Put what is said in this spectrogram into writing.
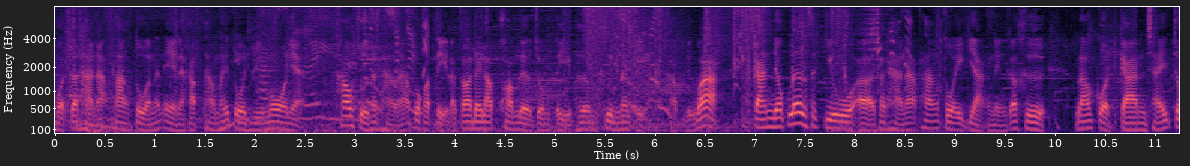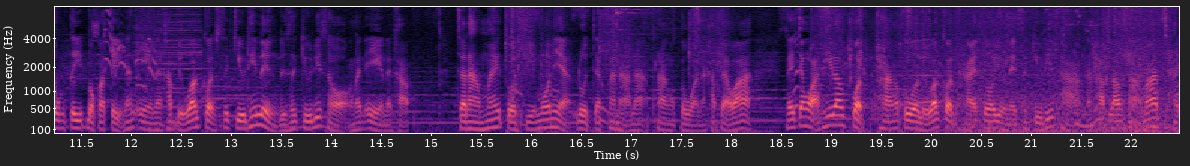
หมดสถานะพลางตัวนั่นเองนะครับทำให้ตัวทีโมเนี่ยเข้าสู่สถานะปกติ แล้วก็ได้รับความเร็วโจมตีเพิ่มขึ้นนั่นเองครับหรือว่า การยกเลิกสกิลสถานะพลางตัวอีกอย่างหนึ่งก็คือ เรากดการใช้โจมตีปกตินั่นเองนะครับหรือว่ากดสกิลที่ 1 หรือสกิลที่ 2 นั่นเองนะครับจะทำให้ตัวทีโมเนี่ยหลุดจากสถานะพลางตัวนะครับแต่ว่าในจังหวะที่เรากดพลางตัวหรือว่ากดหายตัวอยู่ในสกิลที่3นะครับเราสามารถใช้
